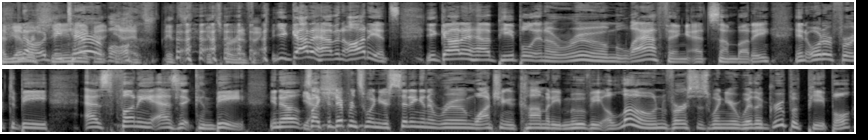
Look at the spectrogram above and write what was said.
Have you No, ever it'd be seen like, a- terrible. yeah, it's it's it's horrific. You got to have an audience. You got to have people in a room laughing at somebody in order for it to be as funny as it can be. You know, it's like the difference when you're sitting in a room watching a comedy movie alone versus when you're with a group of people.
